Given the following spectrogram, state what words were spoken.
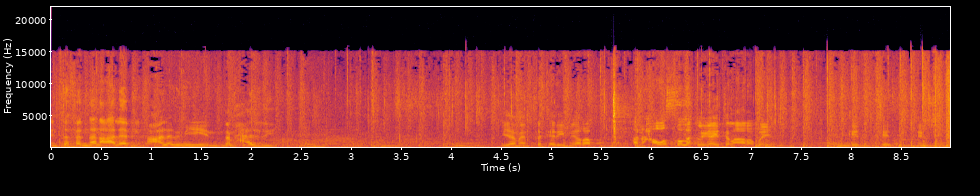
أنت فنان عالمي. عالمي مين؟ ده محلي. يا ما انت كريم يا رب. أنا هوصلك لغاية العربية. كده كده. امشي.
